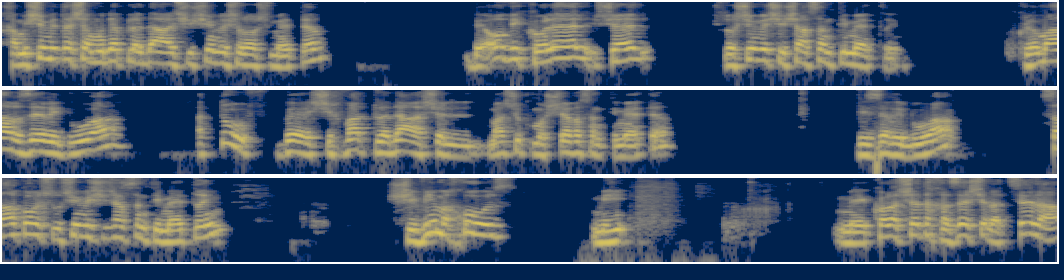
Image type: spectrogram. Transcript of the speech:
59 עמודי פלדה על 63 מטר, בעובי כולל של 36 סנטימטרים. כלומר זה ריבוע עטוף בשכבת פלדה של משהו כמו 7 סנטימטר, וזה ריבוע, סך הכל 36 סנטימטרים, 70 אחוז מ... מכל השטח הזה של הצלע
